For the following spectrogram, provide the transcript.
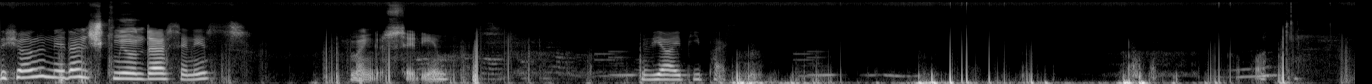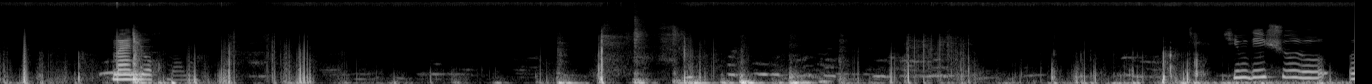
Dışarı neden çıkmıyorsun derseniz hemen göstereyim. VIP pass. Ben yok mama. Şimdi şu e,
